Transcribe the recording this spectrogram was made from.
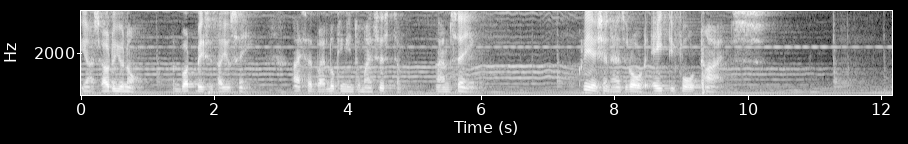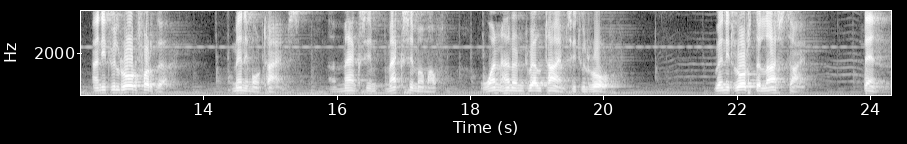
He asked, how do you know? On what basis are you saying? I said, by looking into my system, I'm saying, creation has roared eighty-four times and it will roar further many more times. A maxim, maximum of 112 times it will roar. When it roars the last time, then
